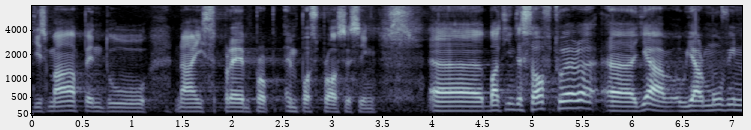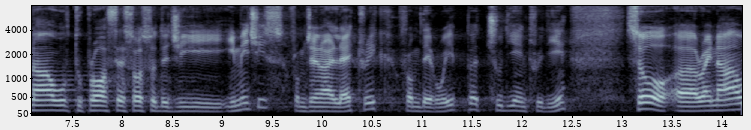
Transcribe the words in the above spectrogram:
this map and do nice pre and post processing. Uh, but in the software, uh, yeah, we are moving now to process also the GE images from General Electric from their RIP, 2D and 3D. So uh, right now,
